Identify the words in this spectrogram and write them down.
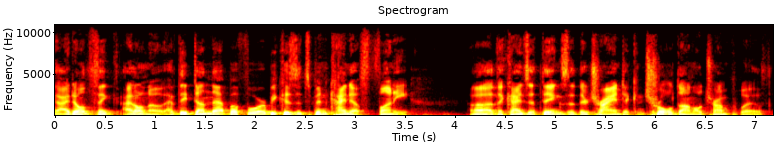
I don't think I don't know. Have they done that before? Because it's been kind of funny. Uh, the kinds of things that they're trying to control Donald Trump with.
